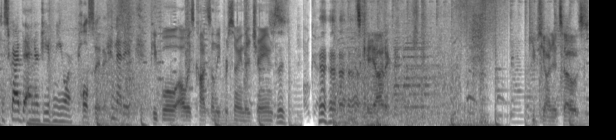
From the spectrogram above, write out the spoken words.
Describe the energy of New York. Pulsating. kinetic. People always constantly pursuing their dreams. Okay. It's chaotic. Keeps you on your toes.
